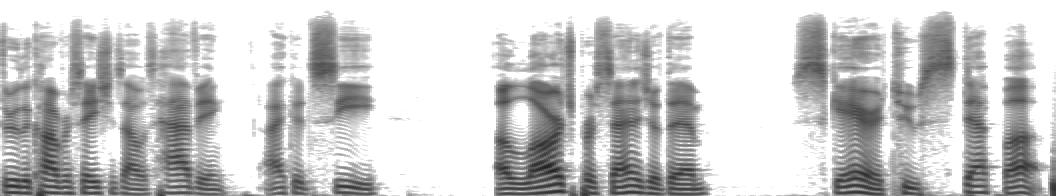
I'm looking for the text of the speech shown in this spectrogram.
through the conversations I was having, I could see a large percentage of them scared to step up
